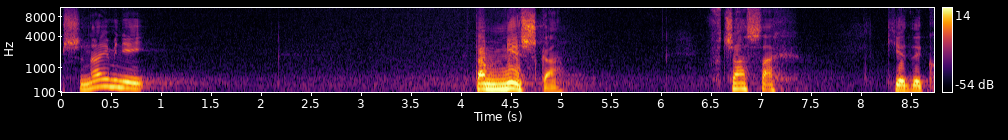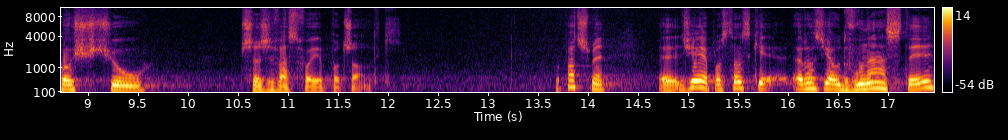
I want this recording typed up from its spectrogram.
Przynajmniej tam mieszka w czasach, kiedy Kościół przeżywa swoje początki. Popatrzmy, e, Dzieje Apostolskie, rozdział 12.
